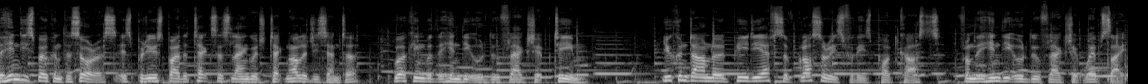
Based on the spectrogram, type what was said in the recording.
The Hindi Spoken Thesaurus is produced by the Texas Language Technology Center, working with the Hindi Urdu flagship team. You can download PDFs of glossaries for these podcasts from the Hindi Urdu flagship website.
